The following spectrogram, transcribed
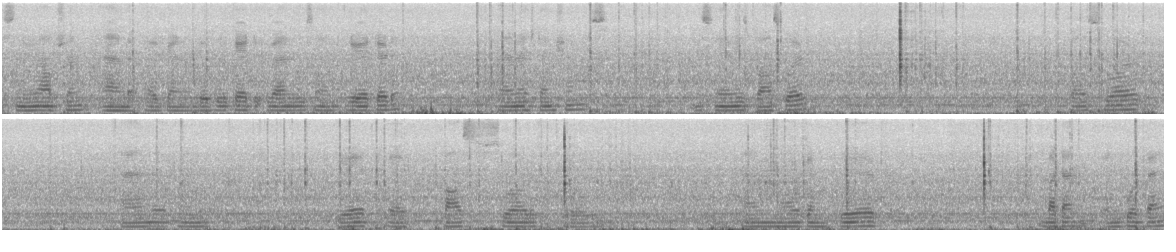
This new option and I can duplicate values and created and extensions this name is password. Password. And can create a password code. And now can create button input time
